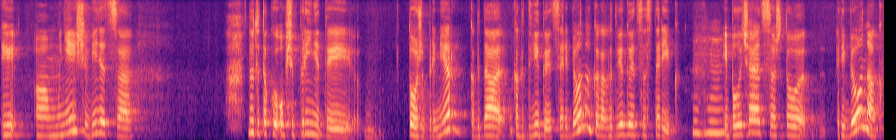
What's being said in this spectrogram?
И э, мне еще видится, ну это такой общепринятый тоже пример, когда как двигается ребенок, а как двигается старик. Угу. И получается, что ребенок,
